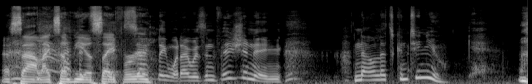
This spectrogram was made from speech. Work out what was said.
That sounds like something you'll say for real. exactly what I was envisioning. Now let's continue.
